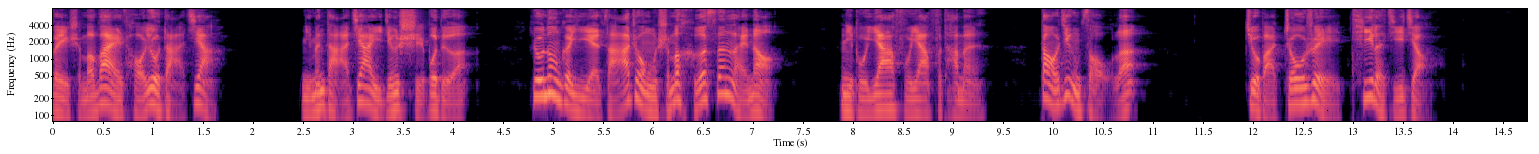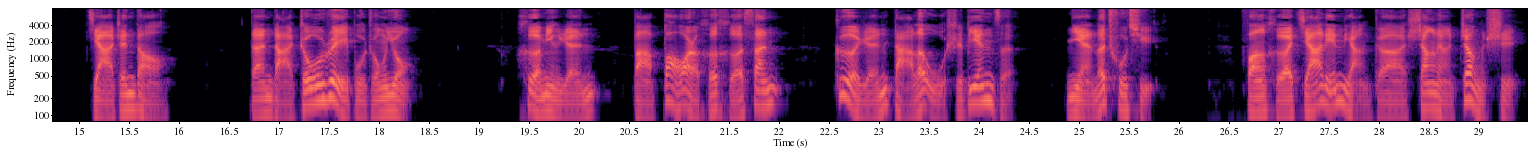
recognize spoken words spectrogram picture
为什么外头又打架？你们打架已经使不得，又弄个野杂种什么和森来闹，你不压服压服他们，道竟走了，就把周瑞踢了几脚。”贾珍道：“单打周瑞不中用，贺命人。”把鲍二和何三个人打了五十鞭子，撵了出去，方和贾琏两个商量正事。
